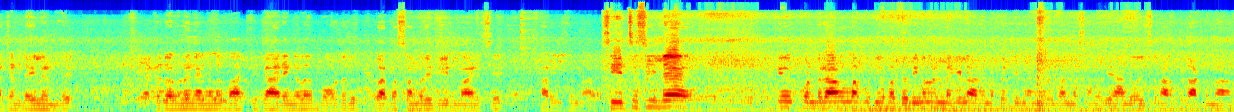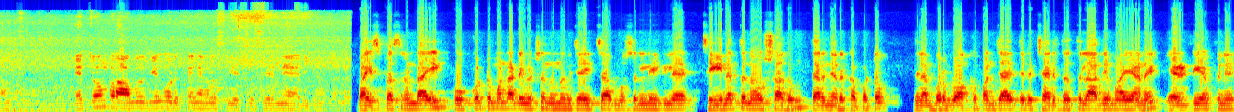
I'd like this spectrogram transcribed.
അജണ്ടയിലുണ്ട്. തുടർന്ന് ഞങ്ങൾ ബാക്കി കാര്യങ്ങൾ ബോർഡിൽ ഭരണസമിതി തീരുമാനിച്ച് അറിയിക്കുന്നതാണ്. സി എച്ച് സിയിലെ കൊണ്ടുവരാനുള്ള പുതിയ പദ്ധതികൾ ഉണ്ടെങ്കിൽ അതിനെപ്പറ്റി ഞങ്ങൾ ഭരണസമിതി ആലോചിച്ച് നടപ്പിലാക്കുന്നതാണ്. ഏറ്റവും പ്രാമുഖ്യം കൊടുക്കുക ഞങ്ങൾ സി എച്ച് സി തന്നെയായിരിക്കും. വൈസ് പ്രസിഡന്റായി പൂക്കോട്ടുമണ്ണ ഡിവിഷനിൽ നിന്ന് വിജയിച്ച മുസ്ലിം ലീഗിലെ സീനത്ത് നൌഷാദും തെരഞ്ഞെടുക്കപ്പെട്ടു. നിലമ്പൂർ ബ്ലോക്ക് പഞ്ചായത്തിന്റെ ചരിത്രത്തിൽ ആദ്യമായാണ് എൽ ഡി എഫിന്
